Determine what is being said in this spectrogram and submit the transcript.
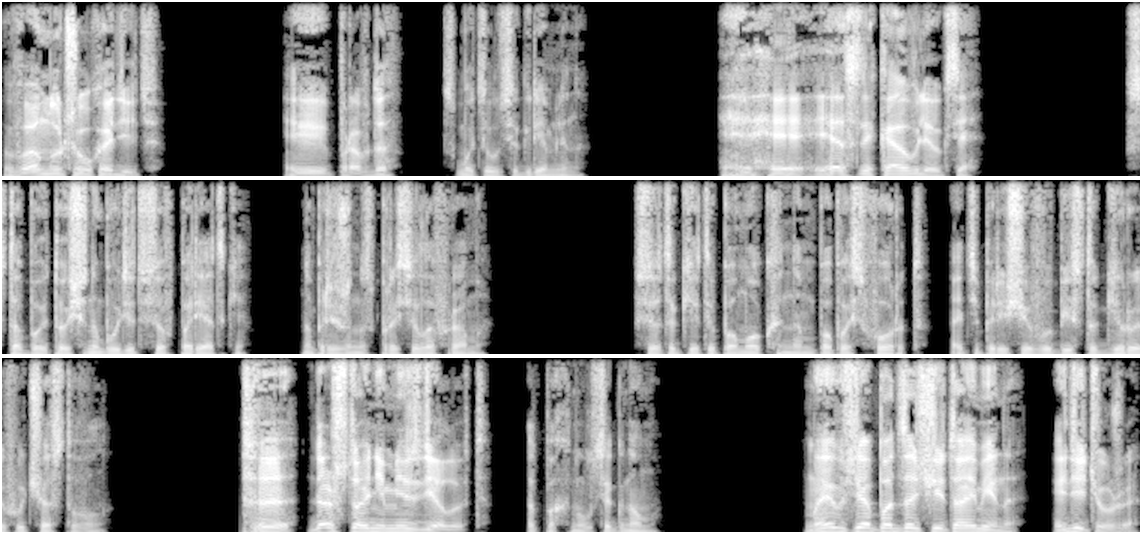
«Вам лучше уходить». «И правда?» — смутился Гремлин. «Хе-хе, я слегка увлекся». «С тобой точно будет все в порядке?» — напряженно спросила Фрама. «Все-таки ты помог нам попасть в форт, а теперь еще в убийствах героев участвовал». «Пф, да что они мне сделают?» — отпахнулся гном. «Мы все под защитой Амина. Идите уже».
